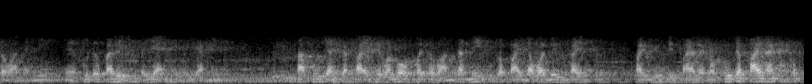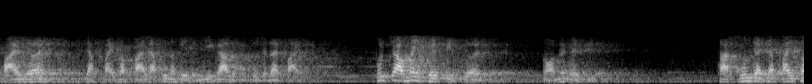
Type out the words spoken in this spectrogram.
สวรรค์อย่างนี้เนี่ยคุณต้องไปดิไปแยกนี้ไปแยกนี้ถ้าคุณอยากจะไปเทวโลกไปสวรรค์ชั้นนี้คุณก็ไปดาวดึงไปไปอยู่ติดไปอะไรก็คุณจะไปไหนก็ไปเลยอยากไปก็ไปแล้วคุณทำเหตุอย่างนี้ก้าวแล้วคุณจะได้ไป พุทธเจ้าไม่เคยปิดเลยสอนไม่เคยปิดถ้าคุณจะจะไปส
